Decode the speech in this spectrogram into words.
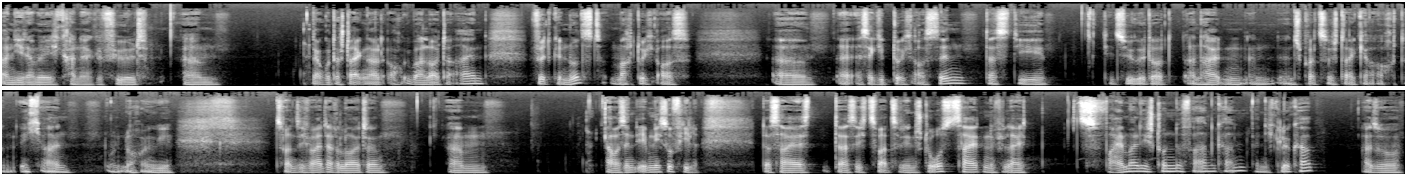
an jeder Milchkanne gefühlt. Ähm, na gut, da steigen halt auch überall Leute ein, wird genutzt, macht durchaus äh, es ergibt durchaus Sinn, dass die, die Züge dort anhalten. In, in Spratze steigt ja auch dann ich ein und noch irgendwie 20 weitere Leute. Ähm, aber es sind eben nicht so viele. Das heißt, dass ich zwar zu den Stoßzeiten vielleicht zweimal die Stunde fahren kann, wenn ich Glück habe. Also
